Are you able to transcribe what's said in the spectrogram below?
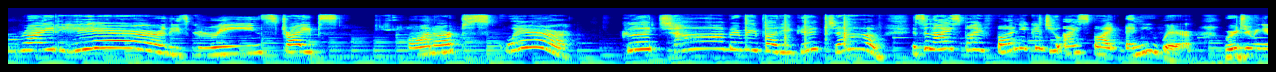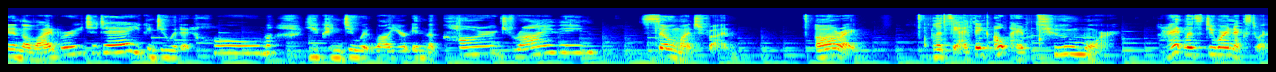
Right here, these green stripes on our square. Good job, everybody. Good job. Isn't I Spy fun? You can do I Spy anywhere. We're doing it in the library today. You can do it at home. You can do it while you're in the car driving. So much fun. All right. Let's see. I think, oh, I have two more. All right, let's do our next one.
